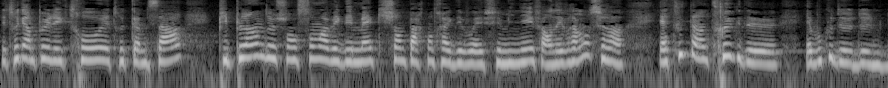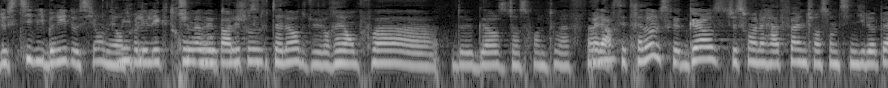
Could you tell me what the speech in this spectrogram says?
Des trucs un peu électro des trucs comme ça. Puis plein de chansons avec des mecs qui chantent par contre avec des voix efféminées. Enfin on est vraiment sur un il y a tout un truc de il y a beaucoup de, de, de styles hybrides aussi. On est Oui, entre l'électro Tu m'avais parlé chose. tout à l'heure du réemploi euh, de Girls Just Want to Have Fun. Mais alors c'est très drôle parce que Girls Just Wanna Have Fun, chanson de Cindy Lauper,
